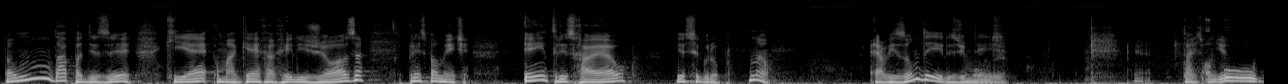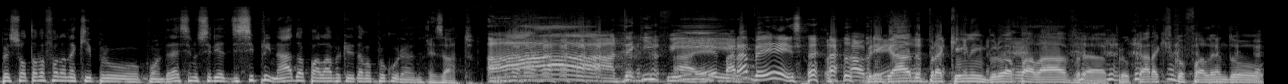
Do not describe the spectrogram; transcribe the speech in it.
Então não dá para dizer que é uma guerra religiosa, principalmente entre Israel e esse grupo. Não. É a visão deles de mundo. Entendi. Tá respondido? O pessoal tava falando aqui pro, pro André se não seria disciplinado a palavra que ele tava procurando. Exato. Ah, até que enfim. Aê, parabéns! Obrigado pra quem lembrou a palavra, pro cara que ficou falando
